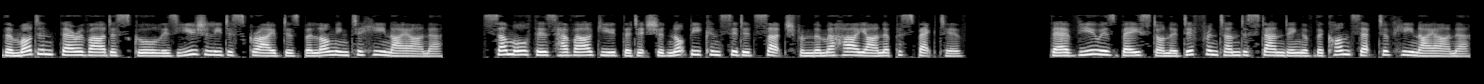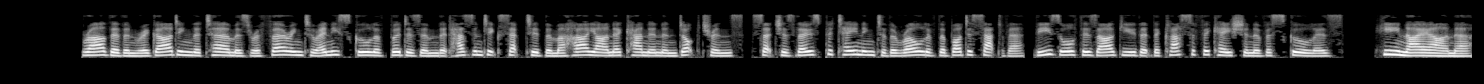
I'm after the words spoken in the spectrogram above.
The modern Theravada school is usually described as belonging to Hinayana. Some authors have argued that it should not be considered such from the Mahayana perspective. Their view is based on a different understanding of the concept of Hinayana rather than regarding the term as referring to any school of Buddhism that hasn't accepted the Mahayana canon and doctrines, such as those pertaining to the role of the bodhisattva. These authors argue that the classification of a school as Hinayana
